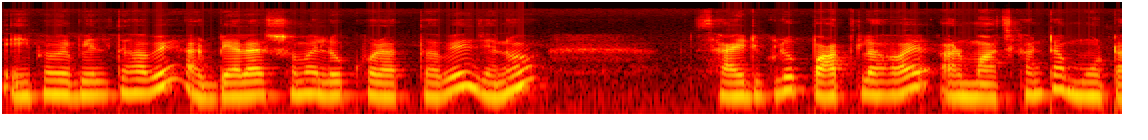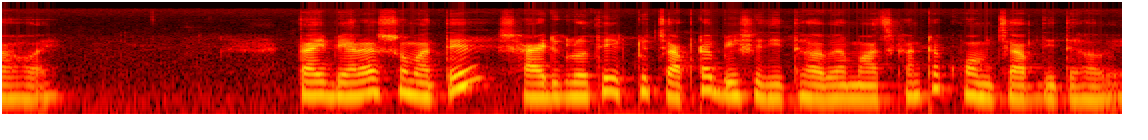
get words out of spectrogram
এইভাবে বেলতে হবে আর বেলার সময় লক্ষ্য রাখতে হবে যেন সাইডগুলো পাতলা হয় আর মাঝখানটা মোটা হয়। তাই বেলার সময়তে সাইডগুলোতে একটু চাপটা বেশি দিতে হবে আর মাঝখানটা কম চাপ দিতে হবে।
